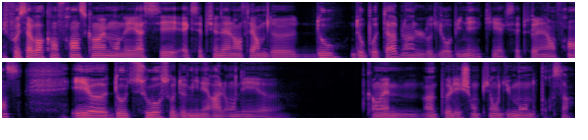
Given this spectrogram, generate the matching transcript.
il faut savoir qu'en France, quand même, on est assez exceptionnel en termes d'eau, d'eau potable, hein, l'eau du robinet, qui est exceptionnelle en France, et euh, d'eau de source, eau de minérale. On est euh, quand même un peu les champions du monde pour ça.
